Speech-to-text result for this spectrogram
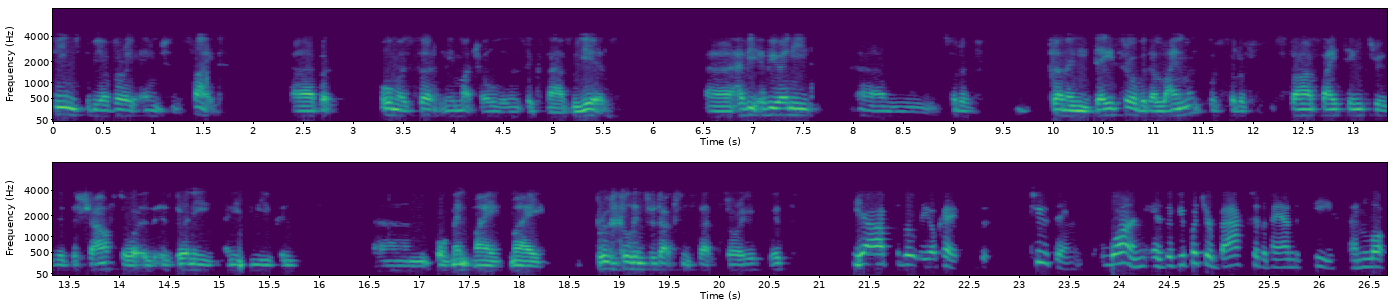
seems to be a very ancient site, uh, but almost certainly much older than 6,000 years. Uh, have you have you any um, sort of done any data with alignments of sort of star sighting through the, shaft, or is, there any anything you can um, augment my my brutal introduction to that story with? Yeah, absolutely. Okay, two things. One is if you put your back to the Band of Peace and look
